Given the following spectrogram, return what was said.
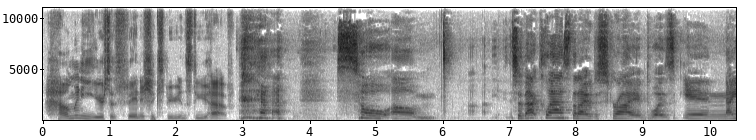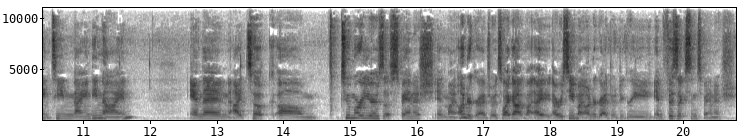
how many years of Spanish experience do you have? so, um, so that class that I described was in 1999 and then I took um, two more years of Spanish in my undergraduate. So I got my I, I received my undergraduate degree in physics and Spanish,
